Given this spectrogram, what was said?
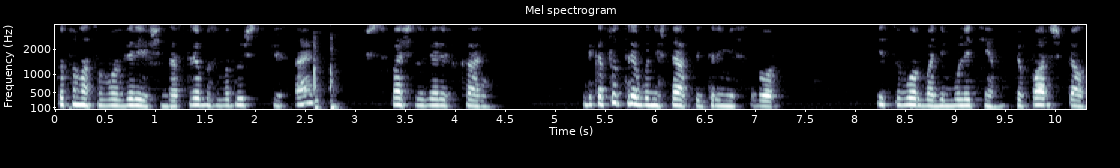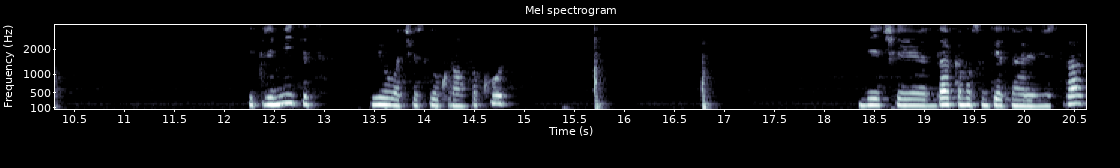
Tot una să vă verifice, dar trebuie să vă duceți pe site și să faceți verificare. Adică tot trebuie niște acte trimise lor. Este vorba de buletin, pe par și pe alt. Îi trimiteți, eu acest lucru am făcut. Deci, dacă nu sunteți înregistrat,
